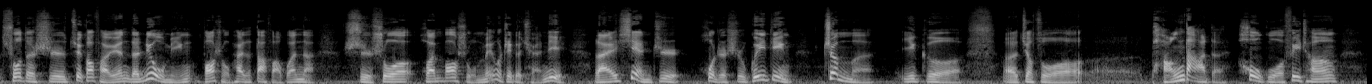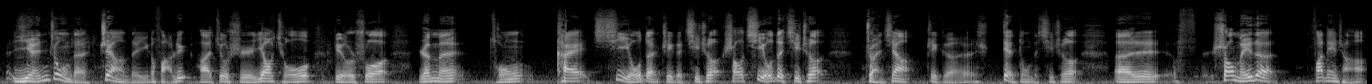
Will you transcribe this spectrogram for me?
说的是最高法院的六名保守派的大法官呢，是说环保署没有这个权利来限制或者是规定这么一个呃叫做庞大的后果非常严重的这样的一个法律啊，就是要求比如说人们从开汽油的这个汽车烧汽油的汽车转向这个电动的汽车，呃，烧煤的发电厂。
